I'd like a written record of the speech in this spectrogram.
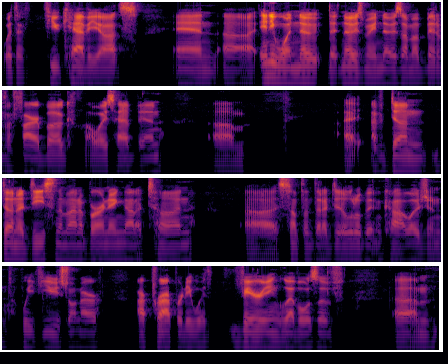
with a few caveats. And uh, anyone know, that knows me knows I'm a bit of a firebug. Always have been. Um, I, have done done a decent amount of burning, not a ton. Uh, something that I did a little bit in college, and we've used on our our property with varying levels of um,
